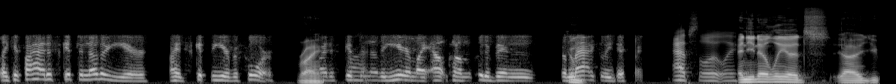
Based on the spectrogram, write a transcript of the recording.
like if I had skipped another year, I had skipped the year before. Right. If I had skipped right. another year, my outcome could have been dramatically different. Absolutely. And you know, Lea, it's uh, you,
